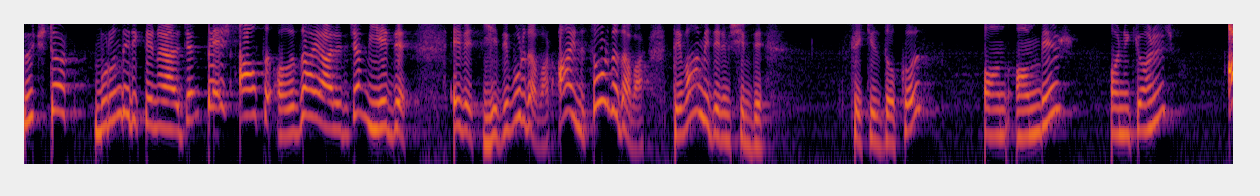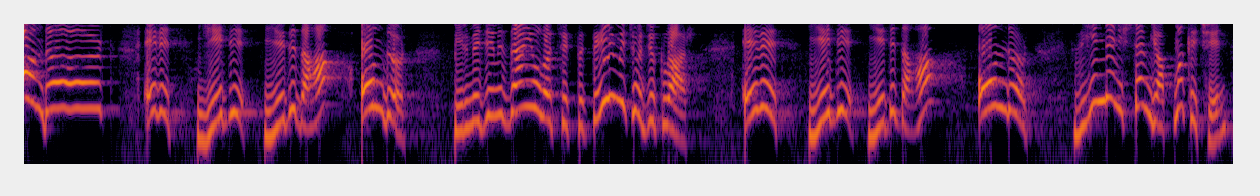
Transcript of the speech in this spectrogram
3, 4. Burun deliklerini hayal edeceğim. 5, 6. Ağzı hayal edeceğim. 7. Evet 7 burada var. Aynısı orada da var. Devam edelim şimdi. 8, 9, 10, 11, 12, 13, 14. Evet 7. 7 daha 14. Bilmecemizden yola çıktık değil mi çocuklar? Evet 7. 7 daha 14. Zihinden işlem yapmak için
